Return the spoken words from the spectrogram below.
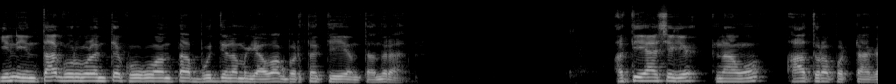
ಇನ್ನು ಇಂಥ ಗುರುಗಳಂತೆ ಹೋಗುವಂಥ ಬುದ್ಧಿ ನಮಗೆ ಯಾವಾಗ ಬರ್ತೈತಿ ಅಂತಂದ್ರೆ ಅತಿ ಆಸೆಗೆ ನಾವು ಆತುರ ಪಟ್ಟಾಗ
